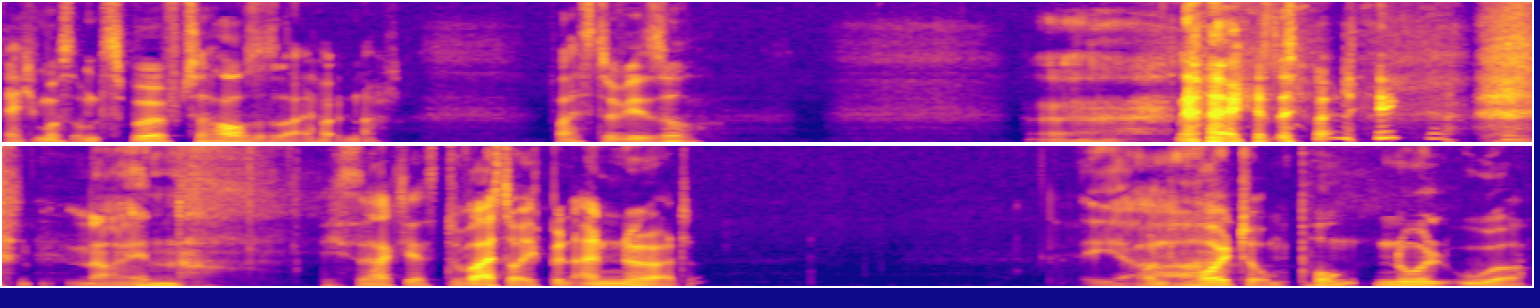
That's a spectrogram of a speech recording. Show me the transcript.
Ich muss um 12 zu Hause sein heute Nacht. Weißt du wieso? Äh. Jetzt überleg. Nein. Ich sag jetzt, du weißt doch, ich bin ein Nerd. Ja. Und heute um Punkt 0 Uhr,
